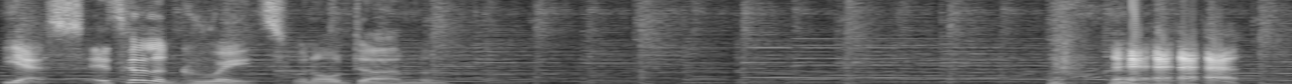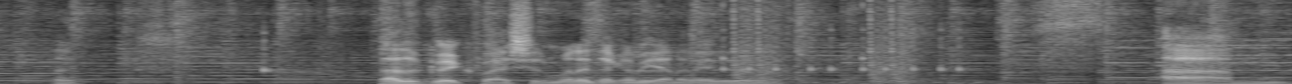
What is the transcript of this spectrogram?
Yes, it's going to look great when all done. That's a great question. When is that going to be animated? Um,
